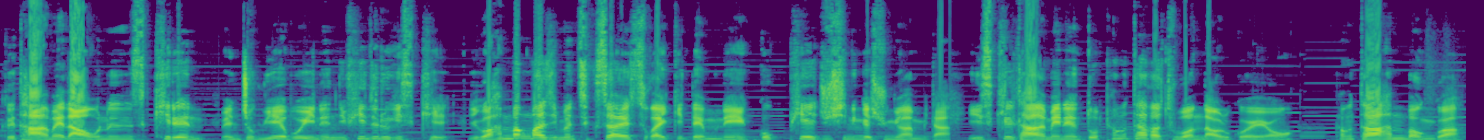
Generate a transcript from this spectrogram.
그 다음에 나오는 스킬은 왼쪽 위에 보이는 휘두르기 스킬. 이거 한 방 맞으면 즉사할 수가 있기 때문에 꼭 피해 주시는 게 중요합니다. 이 스킬 다음에는 또 평타가 두 번 나올 거예요. 평타 한 번과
